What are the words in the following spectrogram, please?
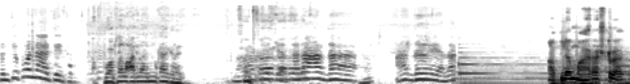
पण ते कोण नाही तिथं पोटा लागला आणि काय करायचं? शेताला अर्धा अर्ध याला. आपल्या महाराष्ट्रात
